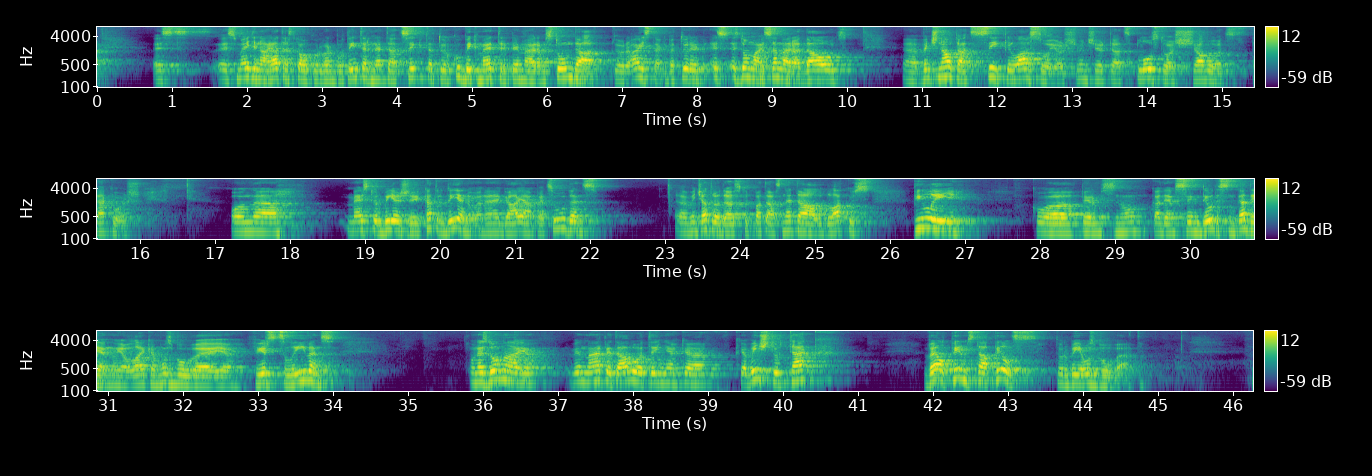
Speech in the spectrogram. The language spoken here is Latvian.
Es, es mēģināju atrast kaut kur, varbūt internetā, cik tur kubikmetri, piemēram, stundā tur aiztek, bet tur ir, es, es domāju, samērā daudz. Eh, viņš nav tāds sīki lāsojošs, viņš ir tāds plūstošs avots, tekošs. Un uh, mēs tur bieži katru dienu ne, gājām pēc ūdens, viņš atrodas turpatās netālu blakus pilī, ko pirms nu, kādiem 120 gadiem nu, jau laikam uzbūvēja Firsts Līvens. Un es domāju, vienmēr pie tā avotiņa, ka, ka viņš tur tek vēl pirms tā pilsēta tur bija uzbūvēta.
